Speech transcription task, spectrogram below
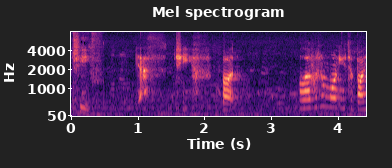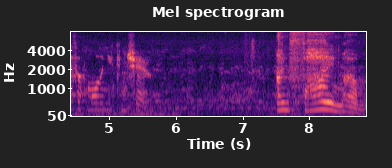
Chief. Yes, Chief, but, well, I wouldn't want you to bite off more than you can chew. I'm fine, Mom.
